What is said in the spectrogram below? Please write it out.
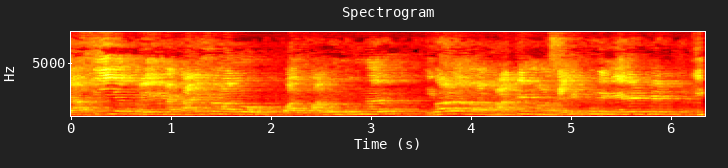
జాతీయ ప్రేరణ కార్యక్రమాల్లో వారు పాల్గొంటున్నారు. ఇవాళ మన భాగ్యం మన సైనికుడి మేనేజ్మెంట్ ఈ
